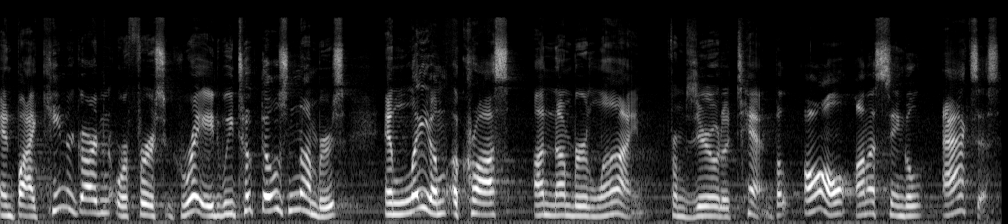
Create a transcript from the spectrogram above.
And by kindergarten or first grade, we took those numbers and laid them across a number line from 0 to 10, but all on a single axis.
